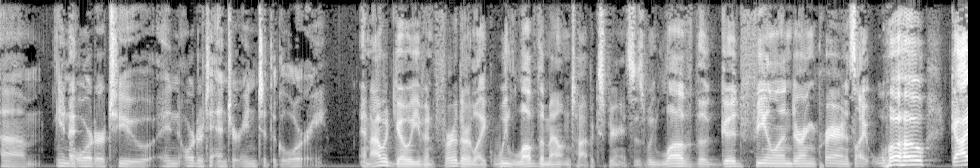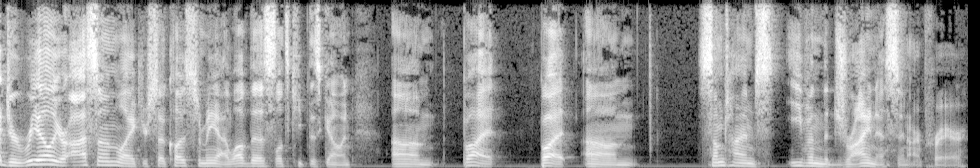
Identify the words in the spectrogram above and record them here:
um, in order to in order to enter into the glory. And I would go even further. Like we love the mountaintop experiences. We love the good feeling during prayer, and it's like, whoa, God, you're real. You're awesome. Like you're so close to me. I love this. Let's keep this going. Um, but but um, sometimes even the dryness in our prayer,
